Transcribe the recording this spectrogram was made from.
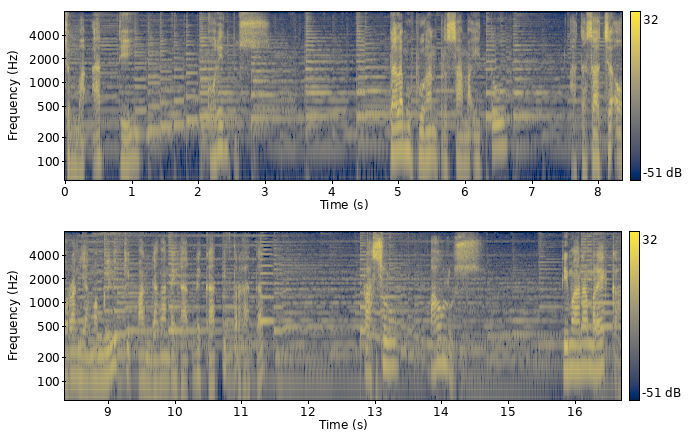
jemaat di Korintus. Dalam hubungan bersama itu, ada saja orang yang memiliki pandangan negatif terhadap Rasul Paulus, di mana mereka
